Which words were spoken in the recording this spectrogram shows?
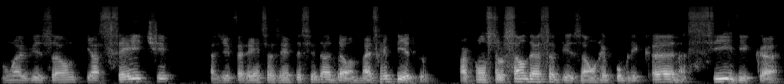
uma visão que aceite as diferenças entre cidadãos. Mas, repito, a construção dessa visão republicana, cívica,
